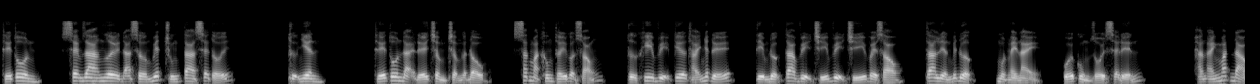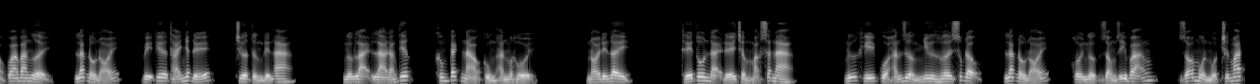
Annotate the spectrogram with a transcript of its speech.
Thế tôn, xem ra ngươi đã sớm biết chúng ta sẽ tới. Tự nhiên. Thế tôn đại đế trầm trầm gật đầu, sắc mặt không thấy gợn sóng, từ khi vị kia thái nhất đế tìm được ta vị trí vị trí về sau, ta liền biết được, một ngày này, cuối cùng rồi sẽ đến. Hắn ánh mắt đảo qua ba người, lắc đầu nói, vị kia thái nhất đế chưa từng đến a. Ngược lại là đáng tiếc, không cách nào cùng hắn một hồi. Nói đến đây thế tôn đại đế trầm mặc sát na. Ngữ khí của hắn dường như hơi xúc động lắc đầu nói hồi ngược dòng di vãng rõ mồn một trước mắt.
